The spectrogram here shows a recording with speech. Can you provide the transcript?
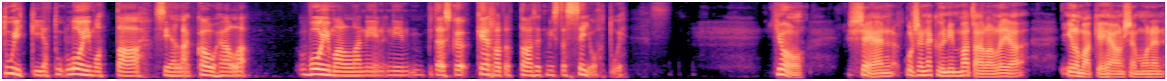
tuikki ja tu- loimottaa siellä kauhealla voimalla, niin, niin pitäisikö kerrata taas, että mistä se johtui? Joo, sehän, kun se näkyy niin matalalla ja ilmakehä on semmoinen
